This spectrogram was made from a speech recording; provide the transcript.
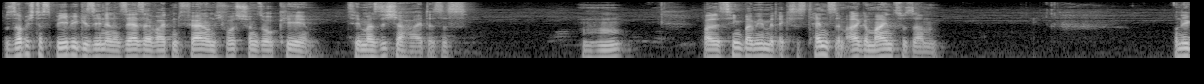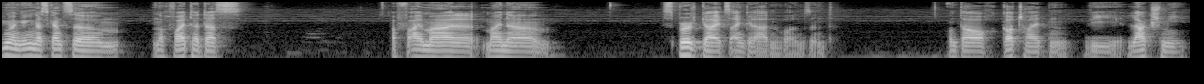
so habe ich das Baby gesehen in einer sehr, sehr weiten Ferne und ich wusste schon so, okay, Thema Sicherheit ist es. Mhm. Weil es hing bei mir mit Existenz im Allgemeinen zusammen. Und irgendwann ging das Ganze ähm, noch weiter, dass auf einmal meine Spirit Guides eingeladen worden sind. Und auch Gottheiten wie Lakshmi,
